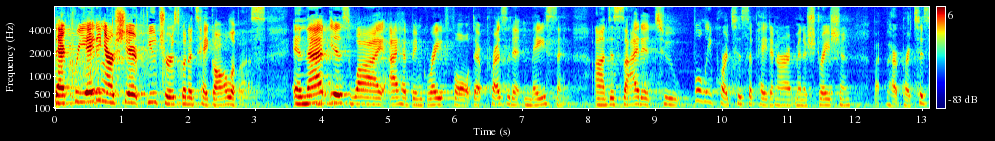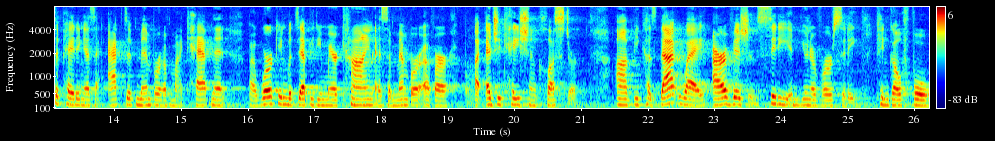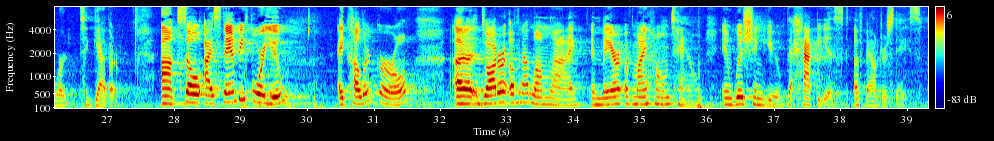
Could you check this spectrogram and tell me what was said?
that creating our shared future is going to take all of us. And that is why I have been grateful that President Mason uh, decided to fully participate in our administration by participating as an active member of my cabinet, by working with Deputy Mayor Kihn as a member of our uh, education cluster. Uh, because that way our vision, city and university, can go forward together. Um, so I stand before you, a colored girl, a daughter of an alumni, and mayor of my hometown, in wishing you the happiest of Founders Days.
